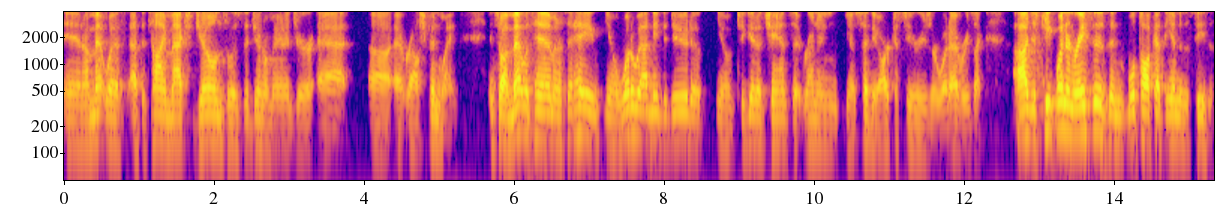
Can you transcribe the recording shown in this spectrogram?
and I met with at the time Max Jones was the general manager at uh, at Roush Fenway, and so I met with him and I said, hey, you know, what do I need to do to you know to get a chance at running, you know, say the ARCA series or whatever? He's like, I just keep winning races, and we'll talk at the end of the season.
